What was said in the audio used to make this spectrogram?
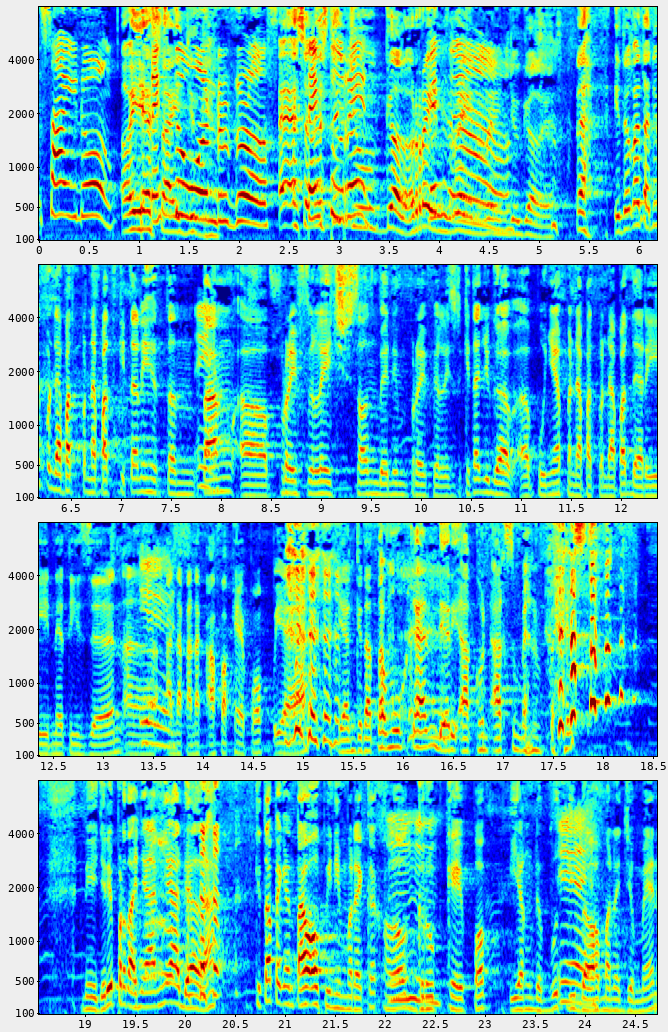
Psy dong. Oh iya, thanks Psy to juga. Wonder Girls. Eh, thanks to Rain. juga loh, Rain, Thanks, Rain, uh, Rain juga loh ya. Nah, itu kan tadi pendapat-pendapat kita nih tentang Iya. uh, privilege, sound banding privilege. Kita juga uh, punya pendapat-pendapat dari netizen, uh, Iya, anak-anak Ava K-pop ya, yang kita temukan dari akun Axman Fest. Nih, jadi pertanyaannya adalah kita pengen tahu opini mereka kalau grup K-pop yang debut di Mhm. Iya, bawah manajemen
